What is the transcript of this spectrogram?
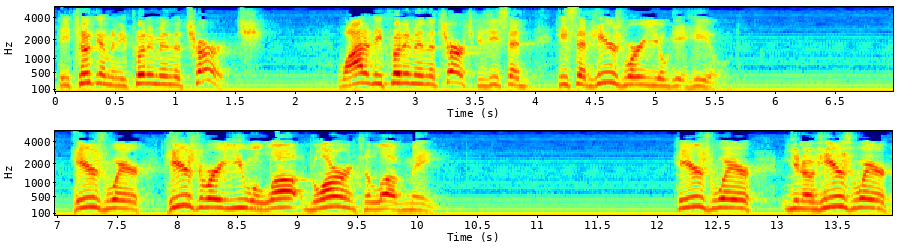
He took him and he put him in the church. Why did he put him in the church? Because he said he said here's where you'll get healed. Here's where here's where you will learn to love me. Here's where you know here's where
